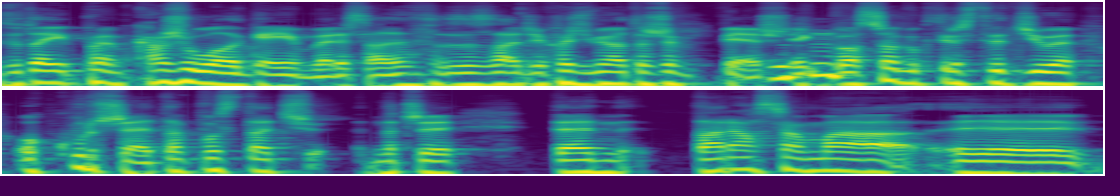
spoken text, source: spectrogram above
tutaj powiem casual gamers, ale w zasadzie chodzi mi o to, że wiesz, jakby mhm. osoby, które stwierdziły, o kurczę, ta postać, znaczy ten, ta rasa ma, y,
